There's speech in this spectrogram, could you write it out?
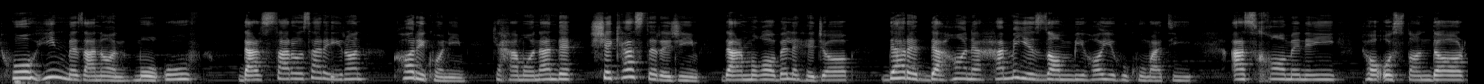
توهین به زنان موقوف در سراسر ایران کاری کنیم که همانند شکست رژیم در مقابل هجاب در دهان همه زامبی های حکومتی از خامنه ای تا استاندار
